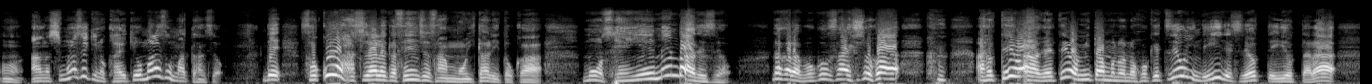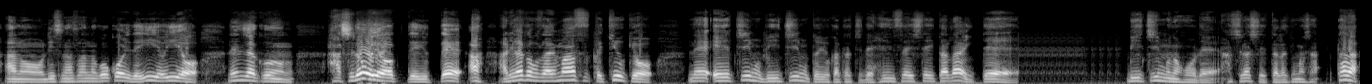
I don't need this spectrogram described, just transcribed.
うん。あの、下関の海峡マラソンもあったんですよ。で、そこを走られた選手さんもいたりとか、もう先鋭メンバーですよ。だから僕最初は、あの、手は挙げては見たものの補欠要員でいいですよって言いよったら、あの、リスナーさんのご好意でいいよいいよ、レンジャー君、走ろうよって言って、あ、ありがとうございますって急遽、ね、A チーム、B チームという形で編成していただいて、B チームの方で走らせていただきました。ただ、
